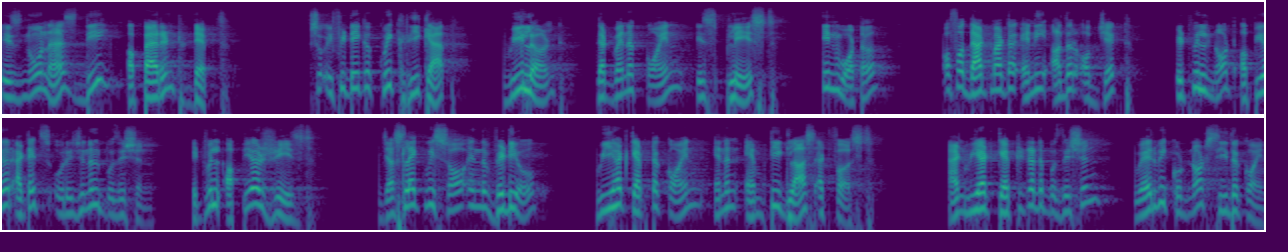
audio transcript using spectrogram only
is known as the apparent depth. So if we take a quick recap, we learned that when a coin is placed in water, or for that matter any other object, it will not appear at its original position. It will appear raised. Just like we saw in the video, we had kept a coin in an empty glass at first. And we had kept it at a position where we could not see the coin.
